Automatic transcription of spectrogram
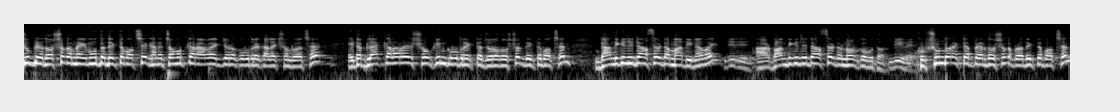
সুপ্রিয় দর্শক আমরা এই মুহূর্তে দেখতে পাচ্ছি এখানে চমৎকার আরও এক জোড়া কবুতরের কালেকশন রয়েছে। এটা ব্ল্যাক কালারের শৌখিন কবুতরের একটা জোড়া দর্শক দেখতে পাচ্ছেন। ডান দিকে যেটা আছে ওটা মাদি না ভাই। আর বাম দিকে যেটা আছে ওটা নর কবুতর। খুব সুন্দর একটা পেয়ার দর্শক আপনারা দেখতে পাচ্ছেন।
